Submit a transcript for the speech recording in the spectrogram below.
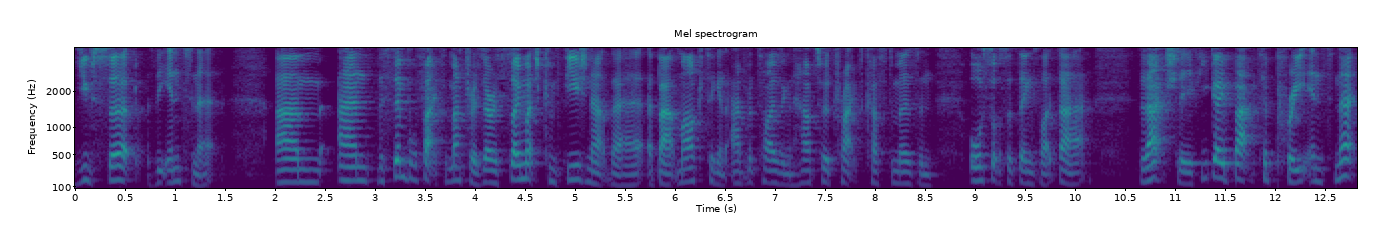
usurp the internet. Um, and the simple fact of the matter is there is so much confusion out there about marketing and advertising and how to attract customers and all sorts of things like that. That actually, if you go back to pre-internet,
